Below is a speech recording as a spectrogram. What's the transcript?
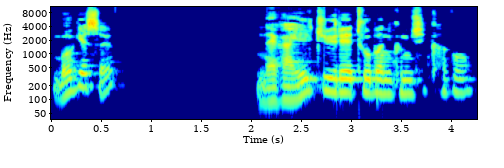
뭐겠어요? 내가 일주일에 두 번 금식하고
